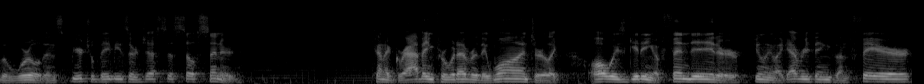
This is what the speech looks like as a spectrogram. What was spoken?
the world. And spiritual babies are just as self centered, kind of grabbing for whatever they want, or like always getting offended, or feeling like everything's unfair.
